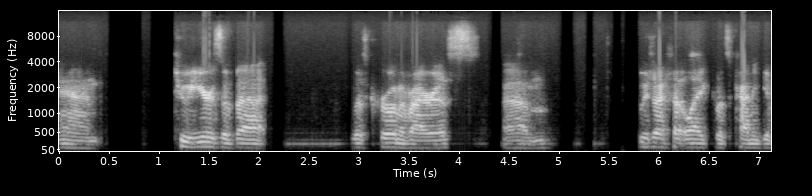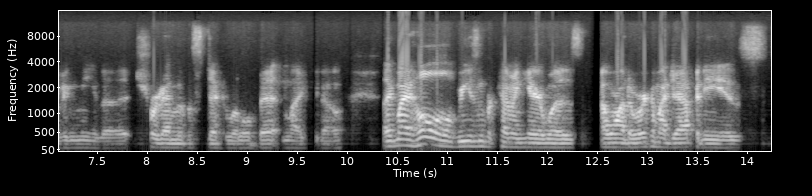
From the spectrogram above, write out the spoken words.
and two years of that was coronavirus, um, which I felt like was kind of giving me the short end of the stick a little bit. And like, you know, like my whole reason for coming here was I wanted to work on my Japanese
